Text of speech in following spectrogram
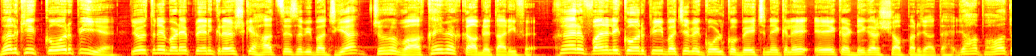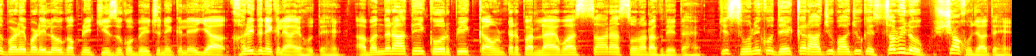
बल्कि कोरपी है, जो इतने बड़े प्लेन क्रैश के हादसे से भी बच गया, जो वाकई में काबिल तारीफ़ है। खैर फाइनली कोरपी बचे हुए गोल्ड को बेचने के लिए एक डिगर शॉप पर जाता है, जहाँ बहुत बड़े बड़े लोग अपनी चीज़ों को बेचने के लिए या खरीदने के लिए आए होते हैं। अब अंदर आते ही कोरपी काउंटर पर लाया हुआ सारा सोना रख देता है, जिस सोने को देखकर आजू बाजू के सभी लोग शौक हो जाते हैं।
